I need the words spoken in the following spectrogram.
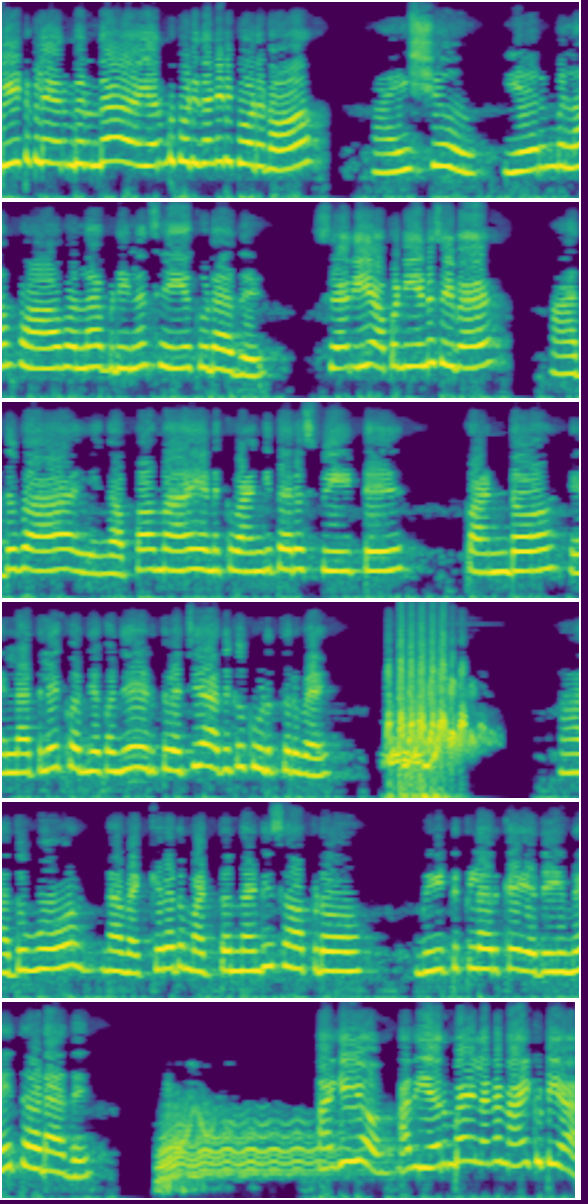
வீட்டுக்குள்ள எறும்பு இருந்தா எறும்பு பொடி தானே எறும்பெல்லாம் பாவம்லாம் அப்படிலாம் செய்யக்கூடாது. சரி அப்ப நீ என்ன செய்வ? அதுவா எங்க அப்பா அம்மா எனக்கு வாங்கி தர ஸ்வீட்டு பண்டம் எல்லாத்துலயும் கொஞ்சம் கொஞ்சம் எடுத்து வச்சு அதுக்கு கொடுத்துருவேன். அதுவும் நான் வைக்கிறது மட்டும் தாண்டி சாப்பிடும். வீட்டுக்குள்ள இருக்க எதையுமே தொடாது. ஐயோ அது எறும்பா இல்லைன்னா நாய்க்குட்டியா?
